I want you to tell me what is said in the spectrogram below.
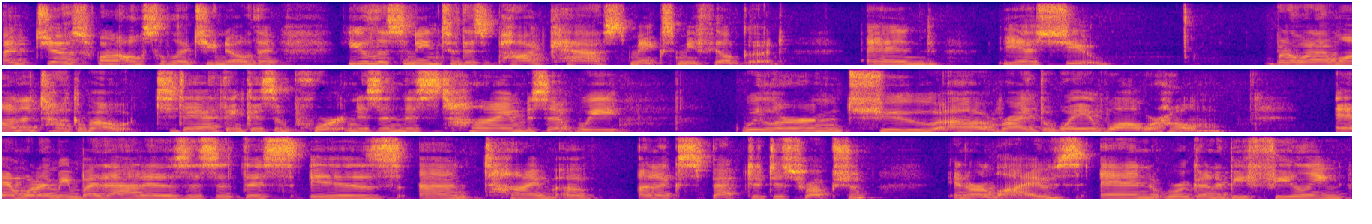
I just want to also let you know that you listening to this podcast makes me feel good. And Yes, you. But what I want to talk about today, I think, is important is in this time is that we we learn to uh, ride the wave while we're home. And what I mean by that is is that this is a time of unexpected disruption in our lives, and we're going to be feeling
